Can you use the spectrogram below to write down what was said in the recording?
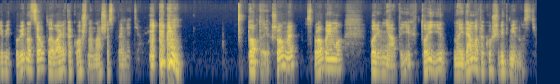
і відповідно це впливає також на наше сприйняття. Тобто, якщо ми спробуємо порівняти їх, то і знайдемо також відмінності.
